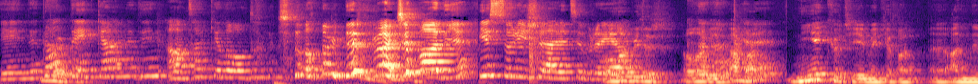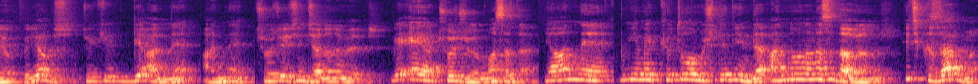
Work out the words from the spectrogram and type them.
E, neden dakika. denk gelmediğin Antakyalı olduğun için olabilir mi acaba diye bir soru işareti buraya. Olabilir, olabilir ama evet. Niye kötü yemek yapan e, anne yok biliyor musun? Çünkü bir anne, anne çocuğu için canını verir. Ve eğer çocuğu masada ya anne bu yemek kötü olmuş dediğinde anne ona nasıl davranır? Hiç kızar mı?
